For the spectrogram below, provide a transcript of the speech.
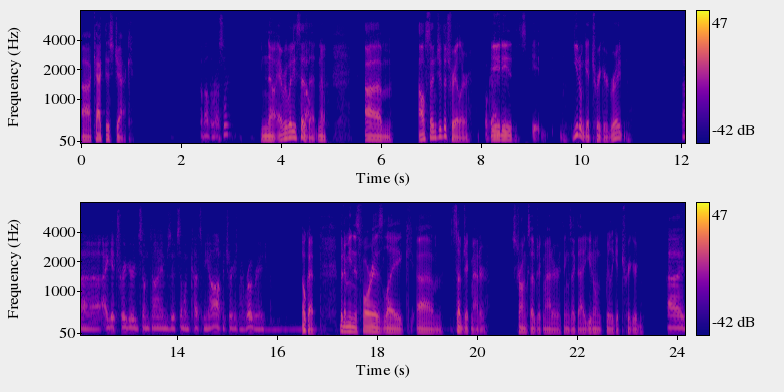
Uh, Cactus Jack. About the wrestler? No, everybody says Oh. that. No, um, I'll send you the trailer. Okay. It is. It, you don't get triggered, right? Uh, I get triggered sometimes if someone cuts me off. It triggers my road rage. Okay, but I mean, as far as like um, subject matter, strong subject matter, things like that, you don't really get triggered. Uh,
